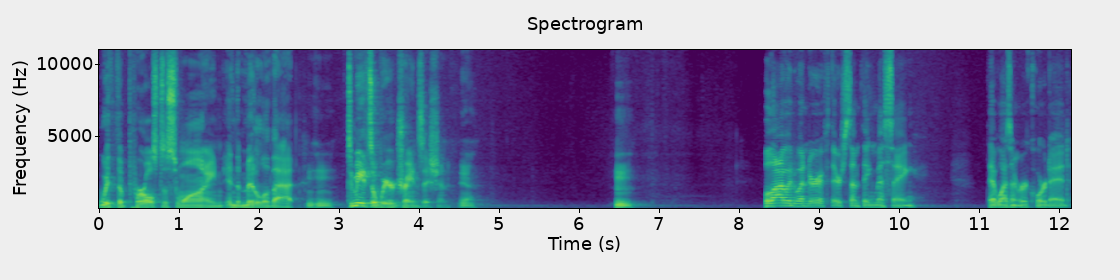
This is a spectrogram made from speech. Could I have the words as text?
with the pearls to swine in the middle of that. Mm-hmm. To me, it's a weird transition. Yeah. Hmm. Well, I would wonder if there's something missing that wasn't recorded.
